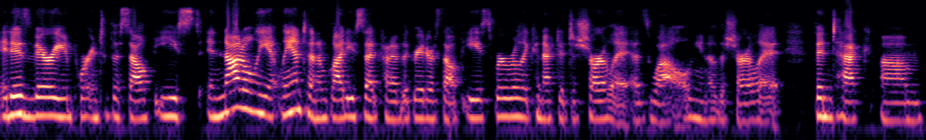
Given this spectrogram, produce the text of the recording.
it is very important to the southeast and not only atlanta and i'm glad you said kind of the greater southeast we're really connected to charlotte as well you know the charlotte fintech um,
